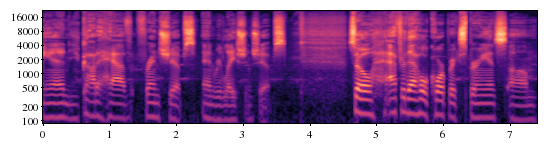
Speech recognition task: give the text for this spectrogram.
and you got to have friendships and relationships. So after that whole corporate experience, um,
